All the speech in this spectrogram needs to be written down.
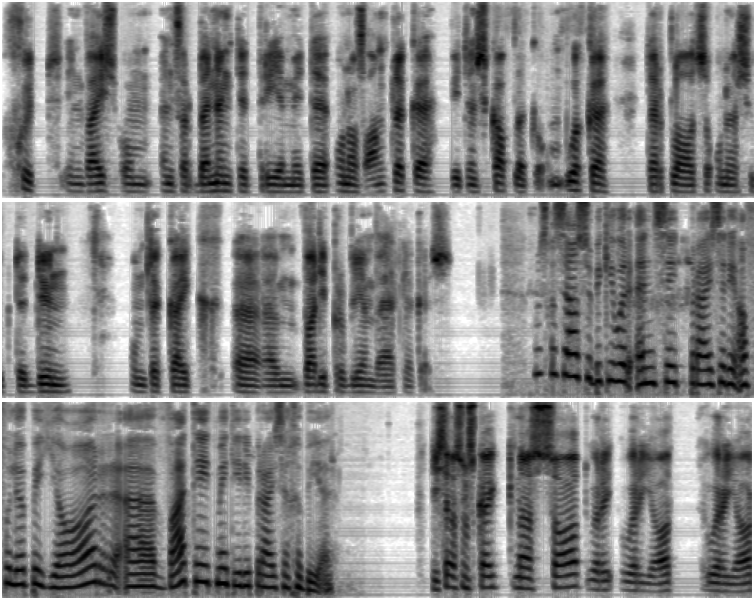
goed en wys om in verbinding te tree met 'n onafhanklike wetenskaplike om ook 'n ter plaatse ondersoek te doen om te kyk ehm um, wat die probleem werklik is. Ons gesels so 'n bietjie oor insetpryse die afgelope jaar. Uh wat het met hierdie pryse gebeur? Dis as ons kyk na saad oor oor jaar oor jaar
